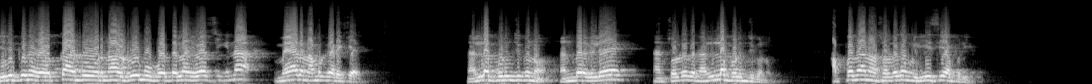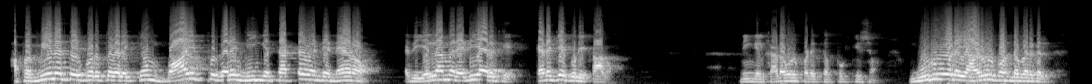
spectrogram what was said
இதுக்குன்னு உட்காந்து ஒரு நாள் ரூம் போட்டு எல்லாம் யோசிச்சீங்கன்னா மேடை நமக்கு கிடைக்காது. நல்லா புரிஞ்சுக்கணும். நண்பர்களே நான் சொல்றது நல்லா புரிஞ்சுக்கணும். அப்பதான் நான் சொல்றது உங்களுக்கு ஈஸியா புரியும். அப்ப மீனத்தை பொறுத்த வரைக்கும் வாய்ப்புகளை நீங்க தட்ட வேண்டிய நேரம். அது எல்லாமே ரெடியா இருக்கு. கிடைக்கக்கூடிய காலம். நீங்கள் கடவுள் படைத்த பொக்கிஷம். குருவுடைய அருள் கொண்டவர்கள்.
